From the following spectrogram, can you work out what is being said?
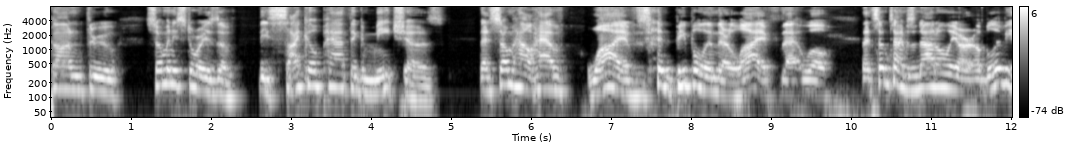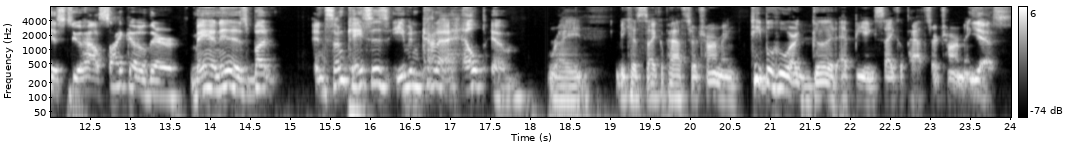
gone through so many stories of these psychopathic meat shows that somehow have wives and people in their life that will that sometimes not only are oblivious to how psycho their man is, but in some cases even kind of help him. right. Because psychopaths are charming. People who are good at being psychopaths are charming. Yes.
